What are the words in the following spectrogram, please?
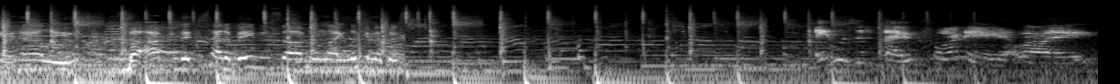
There's and Hallie, but I, they just had a baby, so I've been like looking at this. It was just so funny, like.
